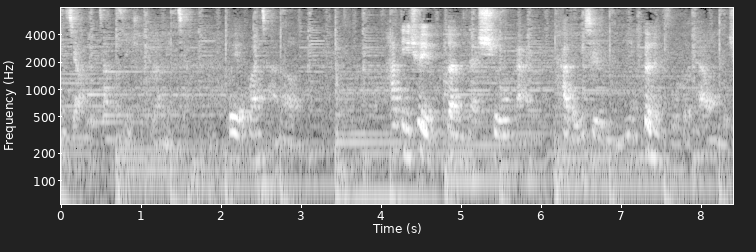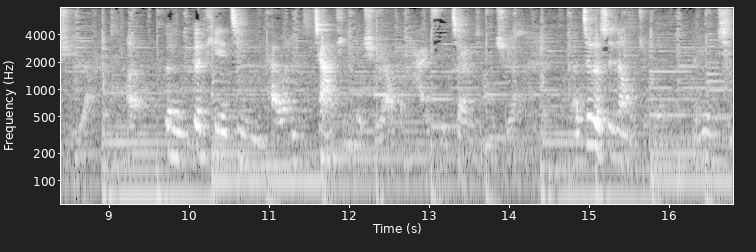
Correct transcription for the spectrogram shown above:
一讲的这样自己去跟你讲，我也观察到，他的确也不断的在修改他的一些理念，更符合台湾的需要，呃，更更贴近台湾家庭的需要跟孩子教育上的需要，呃，这个是让我觉得很用心、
